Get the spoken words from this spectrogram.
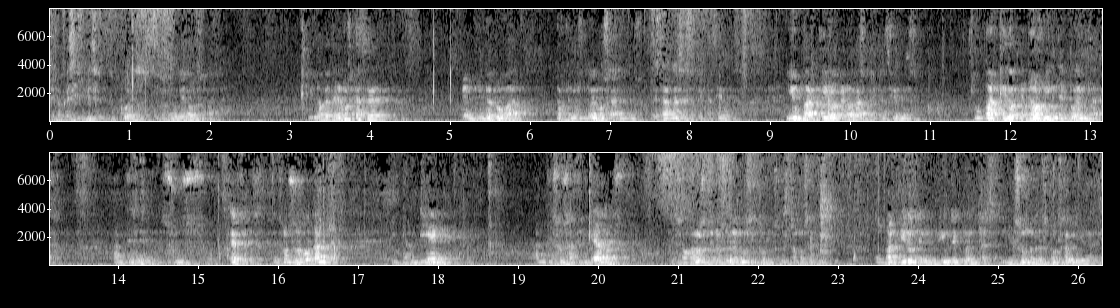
Pero que seis meses después nos volvieron a pagar. Y lo que tenemos que hacer, en primer lugar, porque nos debemos a ellos, es darles explicaciones. Y un partido que no da explicaciones un partido que no rinde cuentas ante sus jefes, que son sus votantes, y también ante sus afiliados, que son a los que nos debemos y por los que estamos aquí. Un partido que ni rinde cuentas ni asume responsabilidades.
